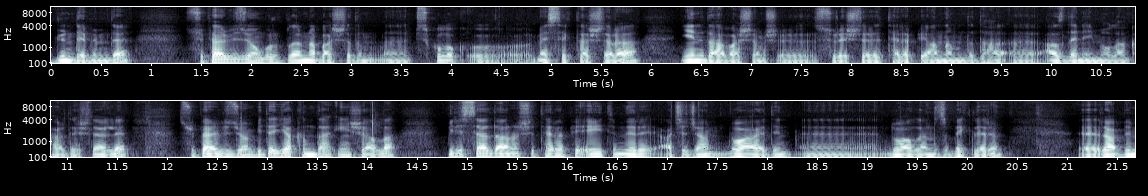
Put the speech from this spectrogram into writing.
gündemimde. Süpervizyon gruplarına başladım e, psikolog e, meslektaşlara. Yeni daha başlamış e, süreçlere terapi anlamında daha e, az deneyimi olan kardeşlerle süpervizyon. Bir de yakında inşallah bilişsel davranışçı terapi eğitimleri açacağım. Dua edin. E, dualarınızı beklerim. E, Rabbim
